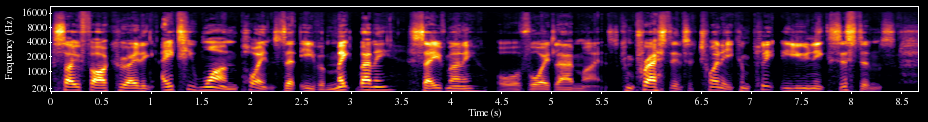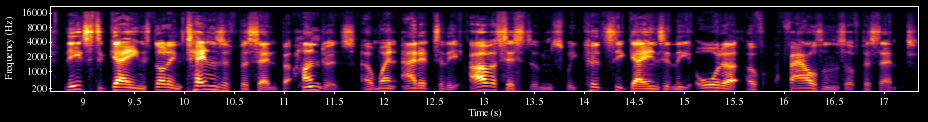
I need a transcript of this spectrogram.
so far creating 81 points that either make money, save money, or avoid landmines. Compressed into 20 completely unique systems leads to gains not in tens of percent but hundreds, and when added to the other systems, we could see gains in the order of thousands of percent.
